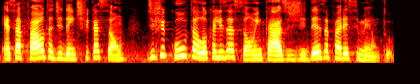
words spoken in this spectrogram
Essa falta de identificação dificulta a localização em casos de desaparecimento.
